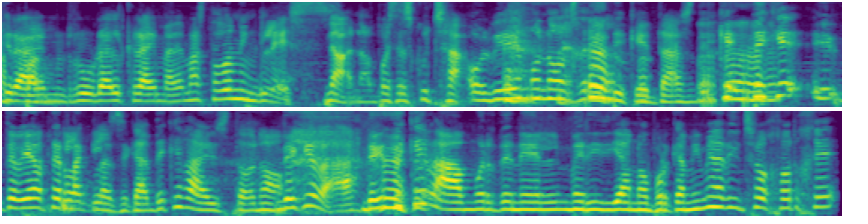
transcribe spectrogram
Apa. crime, rural crime, además todo en inglés. No, no, pues escucha, olvidémonos de etiquetas. ¿De qué, de qué- te voy a hacer la clásica. ¿De qué va esto? No. ¿De qué va? ¿De, de qué va Muerte en el Meridiano? Porque a mí me ha dicho Jorge,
